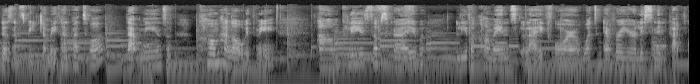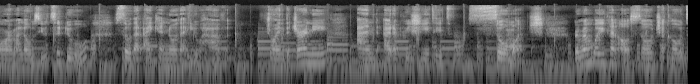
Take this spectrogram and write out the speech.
doesn't speak Jamaican patois, that means come hang out with me. Um, please subscribe, leave a comment, like, or whatever your listening platform allows you to do so that I can know that you have joined the journey and I'd appreciate it so much. Remember, you can also check out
